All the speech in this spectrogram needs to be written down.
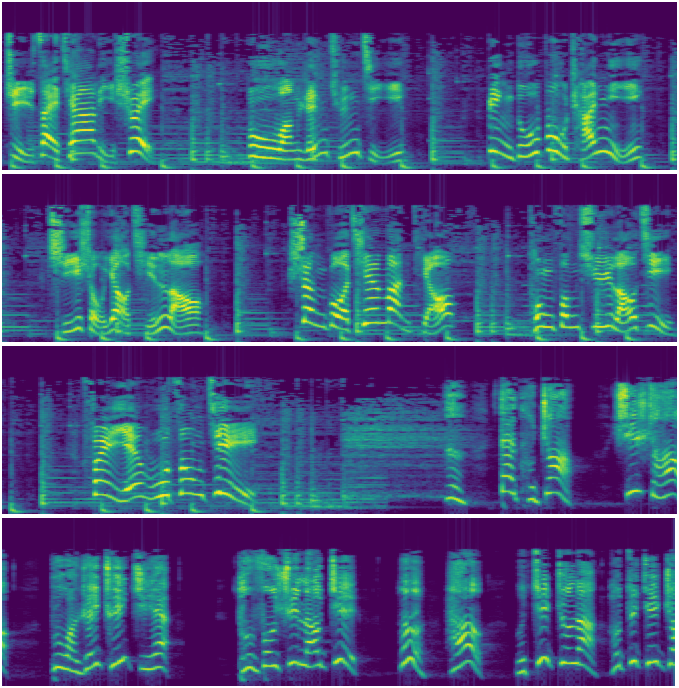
只在家里睡，不往人群挤，病毒不缠你。洗手要勤劳，胜过千万条。通风需牢记，肺炎无踪迹。嗯，戴口罩，洗手，不往人群挤，通风需牢记。嗯，好。我记住了，猴子警长。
